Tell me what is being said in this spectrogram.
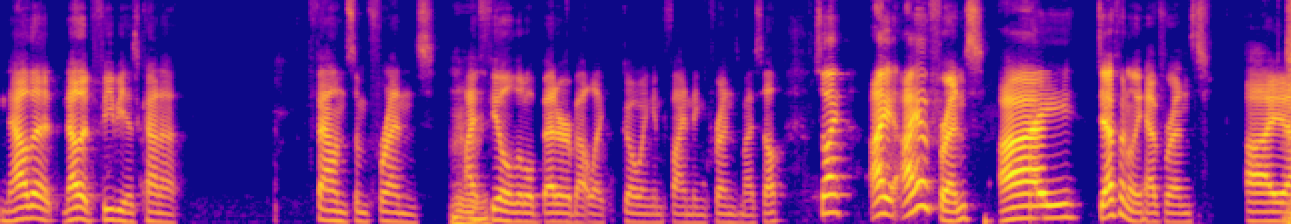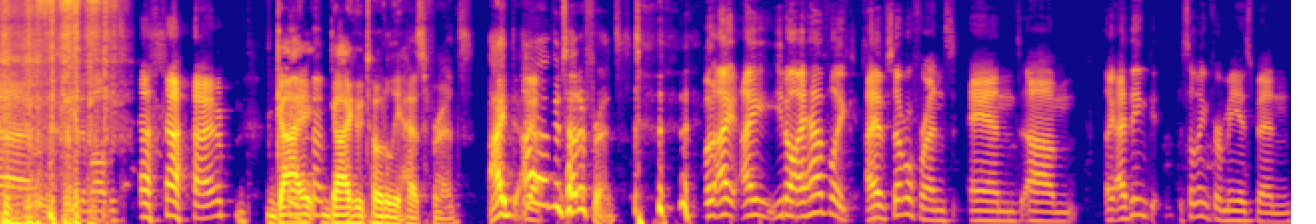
now that now that phoebe has kind of found some friends i Mhm. feel a little better about like going and finding friends myself so i i i have friends i definitely have friends i uh see them all the time Guy guy who totally has friends. I, I have a ton of friends. but I, I, you know, I have like I have several friends, and um, like I think something for me has been,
